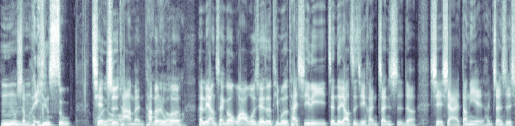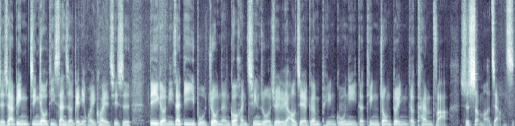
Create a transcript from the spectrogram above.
嗯有什么因素牵制他们？他们如何？”衡量成功哇！我觉得这个题目都太犀利，真的要自己很真实的写下来。当你也很真实写下来，并经由第三者给你回馈，其实第一个你在第一步就能够很清楚的去了解跟评估你的听众对你的看法是什么这样子。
